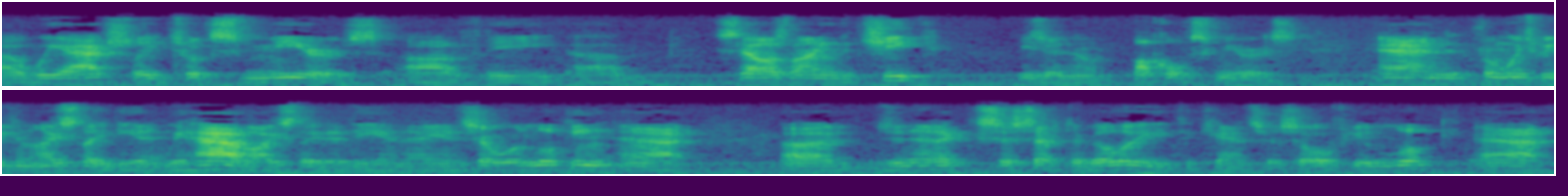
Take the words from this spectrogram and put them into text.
uh, we actually took smears of the um, cells lining the cheek. These are you know, buccal smears, and from which we can isolate DNA. We have isolated DNA, and so we're looking at uh, genetic susceptibility to cancer. So if you look at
